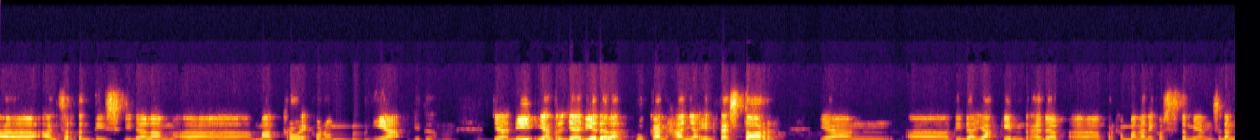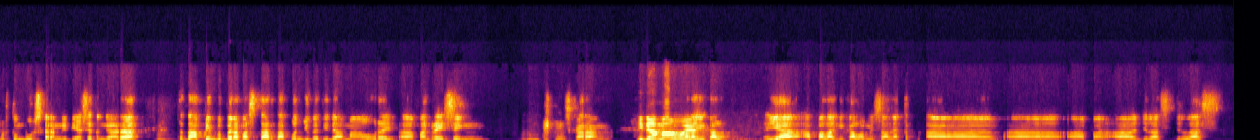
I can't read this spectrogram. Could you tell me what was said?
uh, uncertainties di dalam uh, makroekonominya gitu. Hmm, hmm. Jadi yang terjadi adalah bukan hanya investor yang uh, tidak yakin terhadap uh, perkembangan ekosistem yang sedang bertumbuh sekarang ini di Asia Tenggara, hmm. tetapi beberapa startup pun juga tidak mau uh, fundraising hmm. sekarang. Tidak mau apalagi ya? kalau iya, apalagi kalau misalnya uh, uh, apa jelas-jelas uh,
